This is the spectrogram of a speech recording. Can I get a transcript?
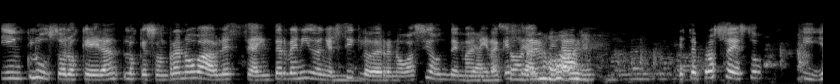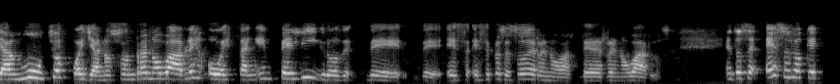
incluso los que eran, los que son renovables, se ha intervenido en el ciclo de renovación de manera que se ha este proceso y ya muchos pues ya no son renovables o están en peligro de, ese, proceso de, renovar, de renovarlos. Entonces, eso es lo que,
